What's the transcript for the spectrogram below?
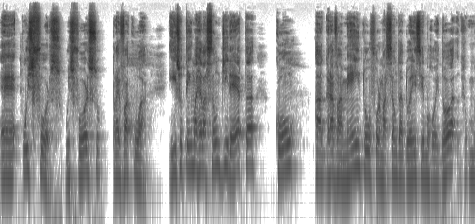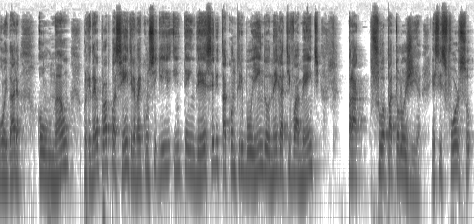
É o esforço. O esforço para evacuar. E isso tem uma relação direta com agravamento ou formação da doença hemorroidária ou não, porque daí o próprio paciente ele vai conseguir entender se ele está contribuindo negativamente para sua patologia. Esse esforço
